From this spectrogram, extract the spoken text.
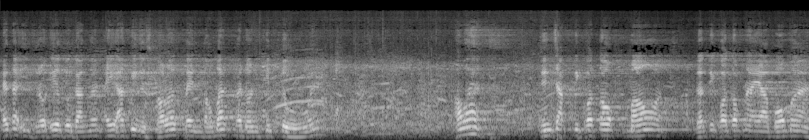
eta Israil tukangan ai Aki geus kolot lain tobat kadon kitu we. Awas di dikotok maut dan kotok naya boman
